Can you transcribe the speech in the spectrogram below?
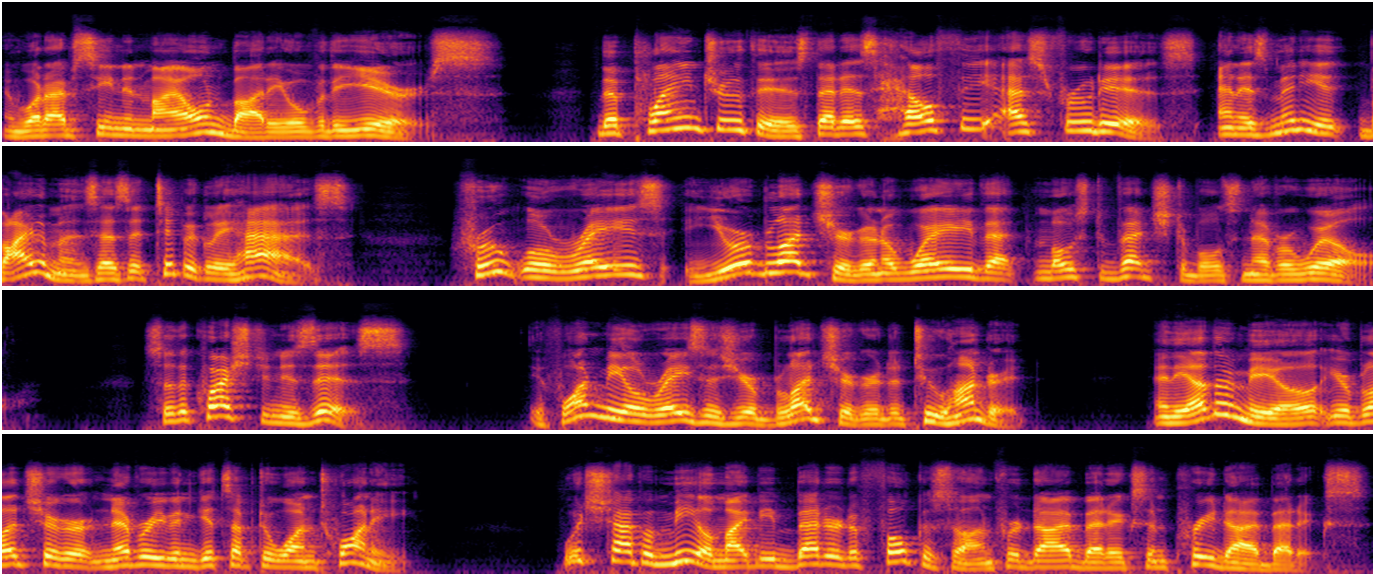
and what I've seen in my own body over the years. The plain truth is that as healthy as fruit is, and as many vitamins as it typically has, fruit will raise your blood sugar in a way that most vegetables never will. So the question is this if one meal raises your blood sugar to 200, and the other meal your blood sugar never even gets up to 120, which type of meal might be better to focus on for diabetics and pre-diabetics?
